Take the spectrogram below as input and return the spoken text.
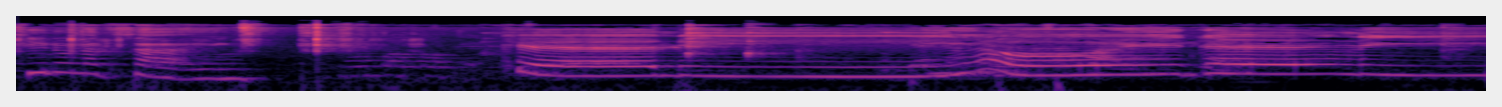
Sino nagsaing? Kelly. Hoy, Kelly.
